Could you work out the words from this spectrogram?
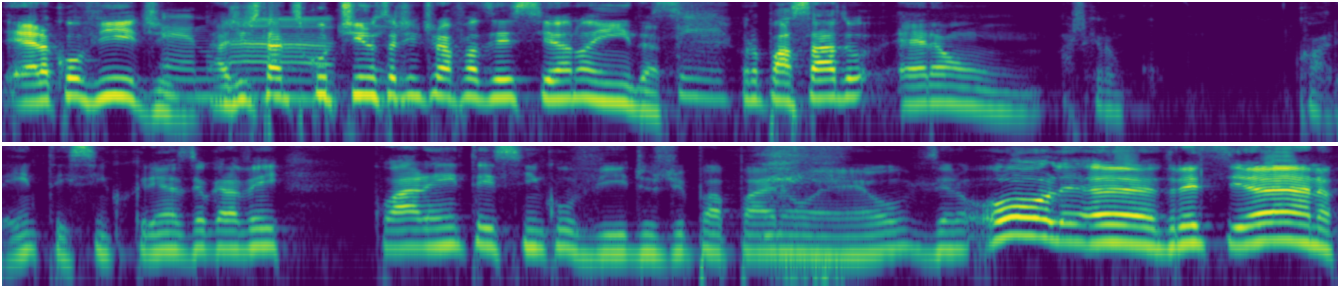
era Covid. É, a gente está discutindo se a sim. gente vai fazer esse ano ainda. Sim. Ano passado eram, acho que eram 45 crianças. Eu gravei 45 vídeos de Papai Noel dizendo: Ô Leandro, esse ano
